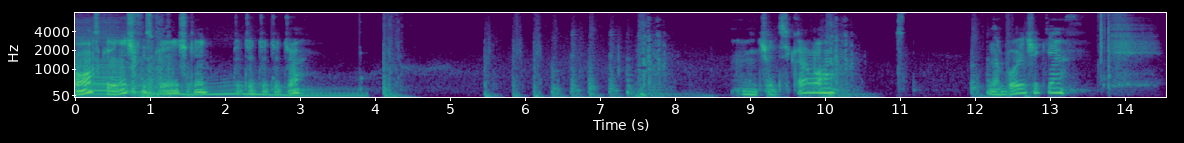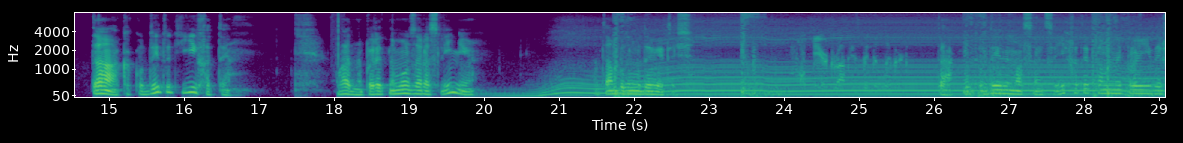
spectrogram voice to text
О, скринички, скринички. Тю-тю-тю-тю-тю. Нічого цікавого. Набойчики. Так, а куди тут їхати? Ладно, перетнемо зараз лінію. А там будемо дивитись. Так, ну туди нема сенсу їхати, там не проїдеш.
